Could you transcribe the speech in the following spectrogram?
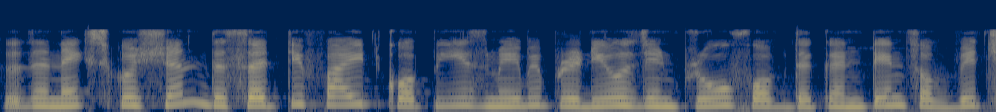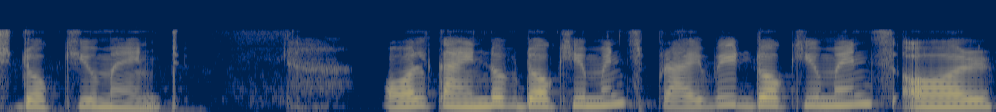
So the next question, the certified copies may be produced in proof of the contents of which document? All kind of documents, private documents or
